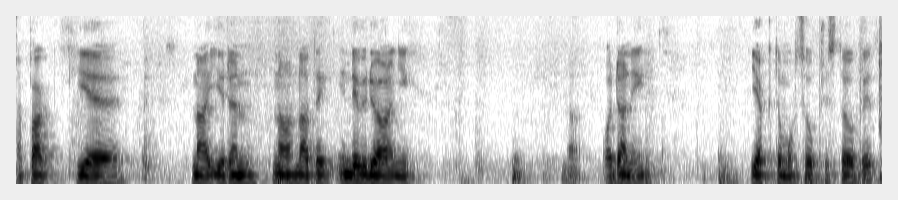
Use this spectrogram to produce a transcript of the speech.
A pak je na jeden, no, na těch individuálních no, odaných, jak k tomu chcou přistoupit.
